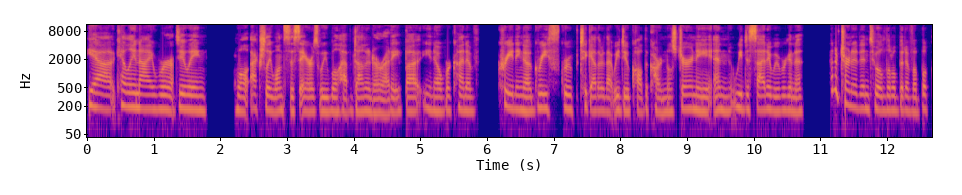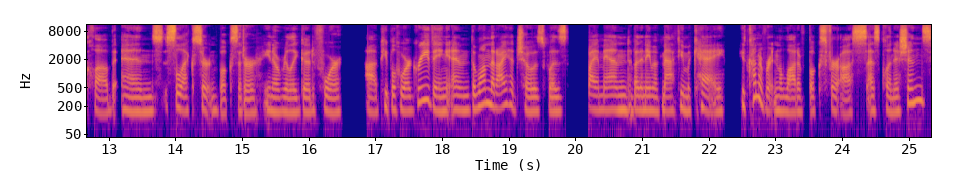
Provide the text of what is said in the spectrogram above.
Yeah. Kelly and I were doing, well, actually, once this airs, we will have done it already, but, you know, we're kind of creating a grief group together that we do called the Cardinal's Journey. And we decided we were going to kind of turn it into a little bit of a book club and select certain books that are, you know, really good for uh, people who are grieving. And the one that I had chose was by a man by the name of Matthew McKay he's kind of written a lot of books for us as clinicians,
